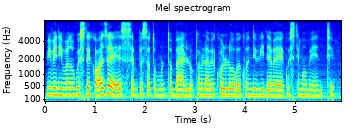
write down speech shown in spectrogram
mi venivano queste cose e è sempre stato molto bello parlare con loro e condividere questi momenti.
